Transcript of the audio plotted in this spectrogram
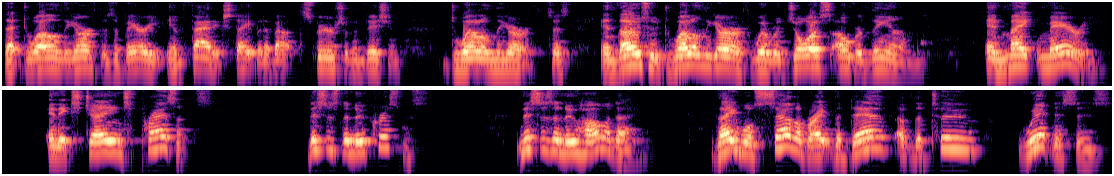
that dwell on the earth is a very emphatic statement about the spiritual condition. Dwell on the earth. It says and those who dwell on the earth will rejoice over them and make merry and exchange presents. This is the new Christmas. This is a new holiday. They will celebrate the death of the two witnesses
